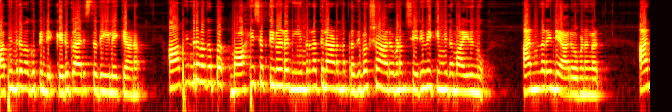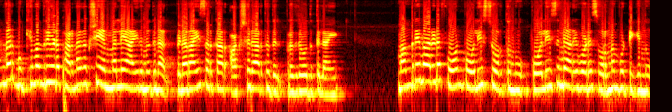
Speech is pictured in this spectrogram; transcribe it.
ആഭ്യന്തര വകുപ്പിന്റെ കെടുകാര്യസ്ഥതയിലേക്കാണ്. ആഭ്യന്തര വകുപ്പ് ബാഹ്യശക്തികളുടെ നിയന്ത്രണത്തിലാണെന്ന പ്രതിപക്ഷ ആരോപണം ശരിവെക്കും വിധമായിരുന്നു അൻവറിന്റെ ആരോപണങ്ങൾ. അൻവർ മുഖ്യമന്ത്രിയുടെ ഭരണകക്ഷി എം എൽ എ ആയിരുന്നതിനാൽ പിണറായി സർക്കാർ അക്ഷരാർത്ഥത്തിൽ പ്രതിരോധത്തിലായി. മന്ത്രിമാരുടെ ഫോൺ പോലീസ് ചോർത്തുന്നു പോലീസിന്റെ അറിവോടെ സ്വർണം പൊട്ടിക്കുന്നു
